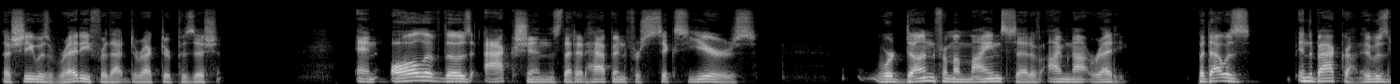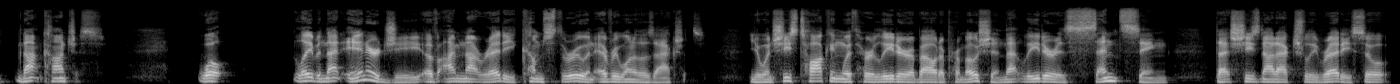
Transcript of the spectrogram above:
that she was ready for that director position. And all of those actions that had happened for six years were done from a mindset of, I'm not ready. But that was in the background, it was not conscious. Well, Laban, that energy of I'm not ready comes through in every one of those actions. You know, when she's talking with her leader about a promotion, that leader is sensing that she's not actually ready. So,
